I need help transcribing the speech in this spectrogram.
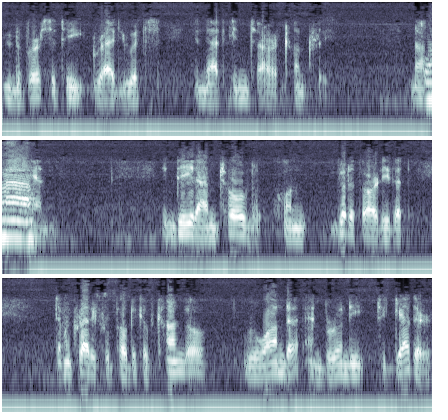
university graduates in that entire country? Not wow. 10. Indeed, I'm told on good authority that Democratic Republic of Congo, Rwanda, and Burundi together,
